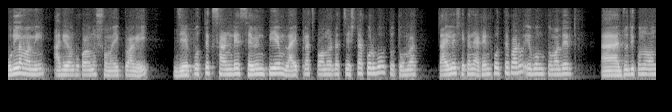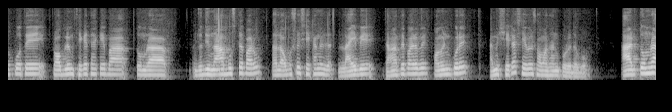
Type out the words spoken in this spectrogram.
বললাম আমি আগের অঙ্ক করানোর সময় একটু আগেই যে প্রত্যেক Sunday seven PM live class করানোর একটা চেষ্টা করব। তো তোমরা চাইলে সেখানে অ্যাটেন্ড করতে পারো এবং তোমাদের যদি কোনো অঙ্কতে প্রবলেম থেকে থাকে বা তোমরা যদি না বুঝতে পারো, তাহলে অবশ্যই সেখানে লাইভে জানাতে পারবে কমেন্ট করে। আমি সেটা সেভাবে সমাধান করে দেবো। আর তোমরা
